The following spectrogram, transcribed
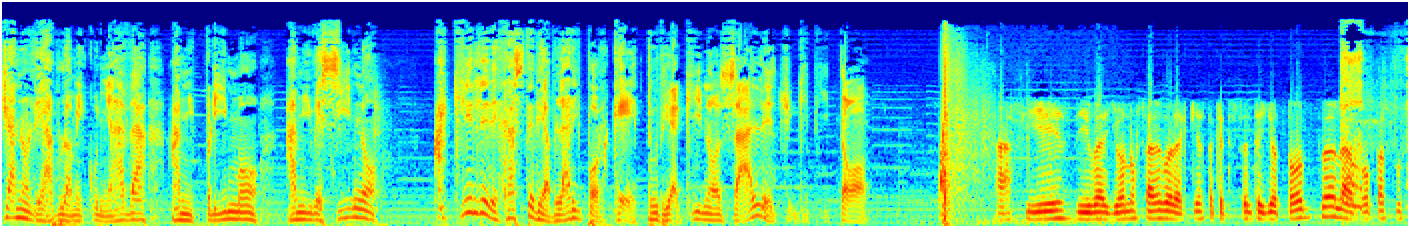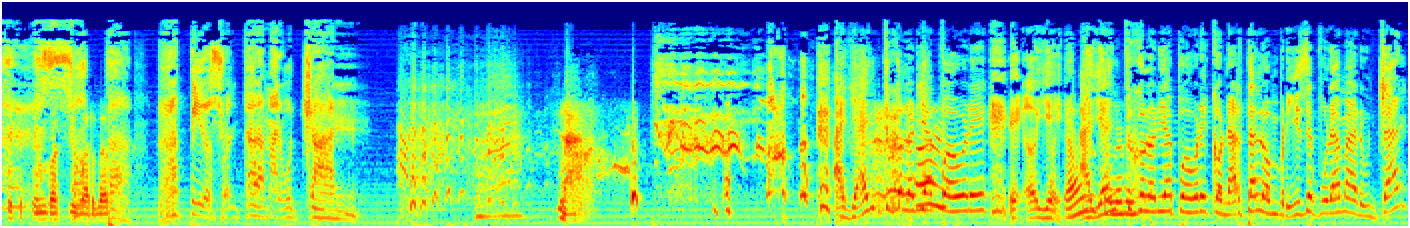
Ya no le hablo a mi cuñada, a mi primo, a mi vecino. ¿A quién le dejaste de hablar y por qué? Tú de aquí no sales, chiquitito. Así es, Diva. Yo no salgo de aquí hasta que te suelte yo toda la ropa sucia que tengo aquí guardada. Rápido, suelta la maruchan. Allá en tu colonia pobre, eh, oye, allá en tu colonia pobre con harta lombriz de pura maruchan.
